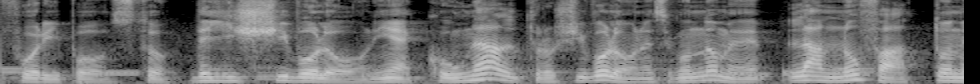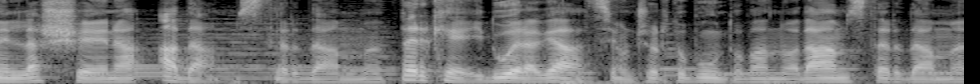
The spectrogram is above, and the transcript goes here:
fuori posto, degli scivoloni. Ecco, un altro scivolone secondo me l'hanno fatto nella scena ad Amsterdam. Perché i due ragazzi a un certo punto vanno ad Amsterdam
